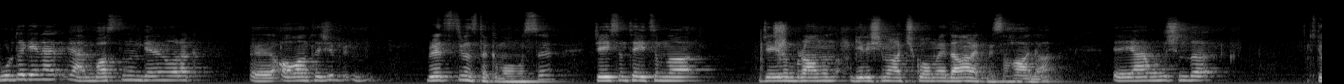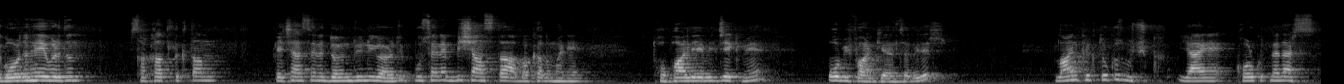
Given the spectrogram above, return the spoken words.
Burada genel yani Boston'ın genel olarak e, avantajı Brad Stevens takım olması. Jason Tatum'la Jalen Brown'un gelişime açık olmaya devam etmesi hala. E, yani onun dışında işte Gordon Hayward'ın sakatlıktan geçen sene döndüğünü gördük. Bu sene bir şans daha bakalım hani toparlayabilecek mi? O bir fark yaratabilir. Line 49.5. Yani Korkut ne dersin?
